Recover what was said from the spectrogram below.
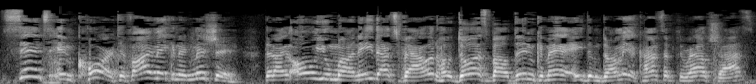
Since in court, if I make an admission that I owe you money, that's valid. Hodos baldin kamei edim dami, a concept throughout Shas.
